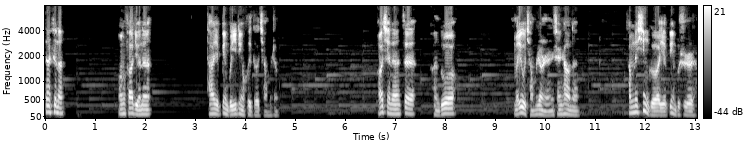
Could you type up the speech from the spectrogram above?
但是呢，我们发觉呢，他也并不一定会得强迫症。而且呢，在很多没有强迫症人身上呢，他们的性格也并不是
